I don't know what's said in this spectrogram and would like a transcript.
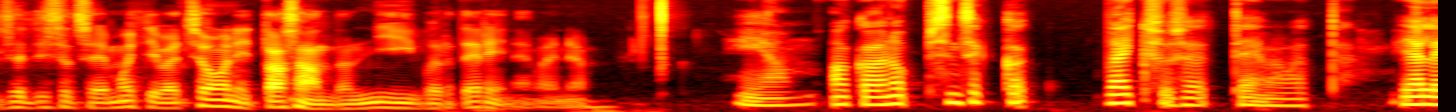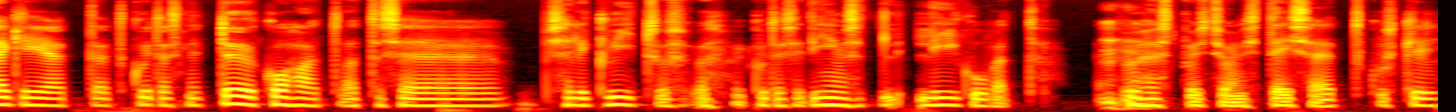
see lihtsalt see motivatsiooni tasand on niivõrd erinev, on ju. jah, aga no see on see ka väiksuse teema, vaata jällegi, et, et kuidas need töökohad, vaata see, see likviidsus kuidas need inimesed li- liiguvad mm -hmm. ühest positsioonist teise, et kuskil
